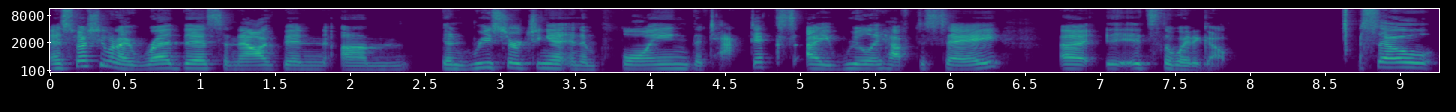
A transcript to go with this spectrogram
and especially when I read this and now I've been, um, been researching it and employing the tactics, I really have to say uh, it's the way to go. So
